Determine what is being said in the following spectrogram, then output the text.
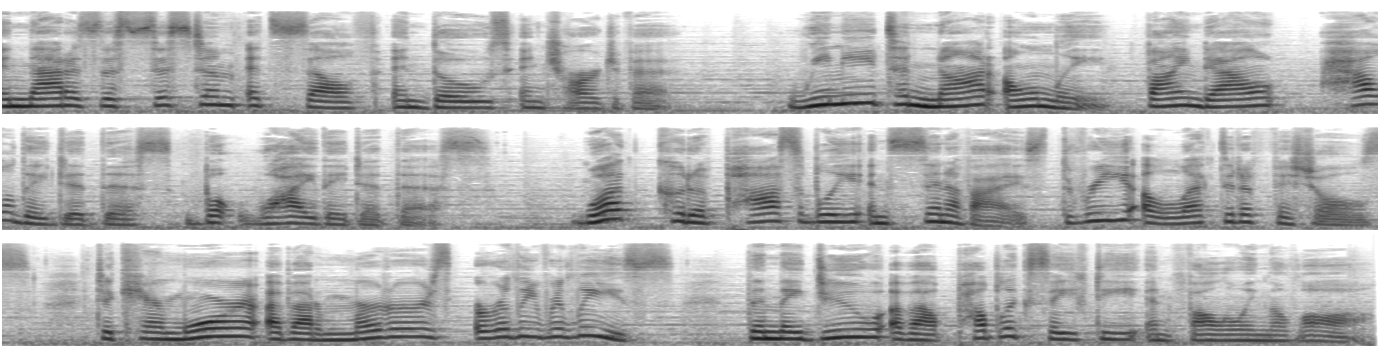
and that is the system itself and those in charge of it. We need to not only find out how they did this, but why they did this. What could have possibly incentivized three elected officials to care more about a murderer's early release than they do about public safety and following the law?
